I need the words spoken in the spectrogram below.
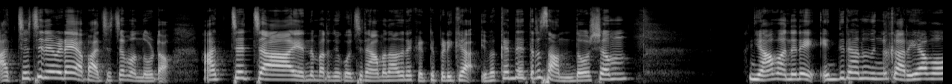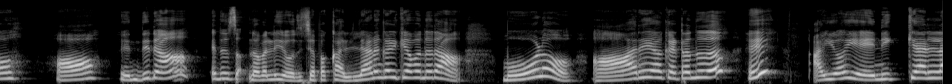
അച്ചച്ചൻ എവിടെയാ? അപ്പം അച്ചച്ചൻ വന്നു കേട്ടോ. അച്ചച്ചാ എന്ന് പറഞ്ഞ് കൊച്ചു രാമനാഥനെ കെട്ടിപ്പിടിക്കുക. ഇവക്കെന്താ ഇത്ര സന്തോഷം? ഞാൻ വന്നതേ എന്തിനാന്ന് നിങ്ങൾക്ക് അറിയാവോ ആ എന്തിനാ? എന്ന് സ്വപ്നവല്ലി ചോദിച്ചപ്പോൾ കല്യാണം കഴിക്കാൻ വന്നതാ. മോളോ ആരെയാ കെട്ടുന്നത്? ഏ? അയ്യോ എനിക്കല്ല.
